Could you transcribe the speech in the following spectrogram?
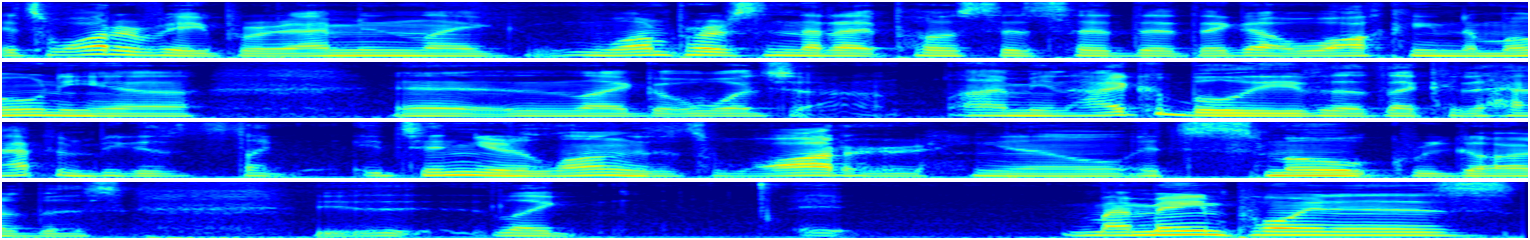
It's water vapor. I mean, like one person that I posted said that they got walking pneumonia, and, and like which I mean I could believe that that could happen because it's like it's in your lungs. It's water. You know, it's smoke. Regardless, like it, my main point is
